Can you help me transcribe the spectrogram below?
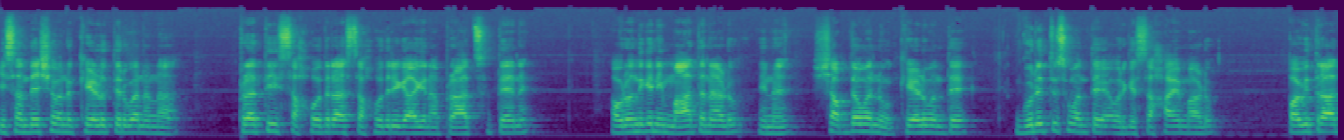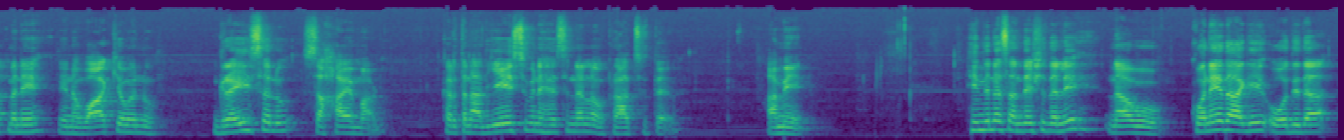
ಈ ಸಂದೇಶವನ್ನು ಕೇಳುತ್ತಿರುವ ನನ್ನ ಪ್ರತಿ ಸಹೋದರ ಸಹೋದರಿಗಾಗಿ ನಾನು ಪ್ರಾರ್ಥಿಸುತ್ತೇನೆ. ಅವರೊಂದಿಗೆ ನೀನು ಮಾತನಾಡು, ನಿನ್ನ ಶಬ್ದವನ್ನು ಕೇಳುವಂತೆ, ಗುರುತಿಸುವಂತೆ ಅವರಿಗೆ ಸಹಾಯ ಮಾಡು. ಪವಿತ್ರಾತ್ಮನೇ, ನಿನ್ನ ವಾಕ್ಯವನ್ನು ಗ್ರಹಿಸಲು ಸಹಾಯ ಮಾಡು. ಕರ್ತನಾದ ಯೇಸುವಿನ ಹೆಸರಿನಲ್ಲಿ ನಾವು ಪ್ರಾರ್ಥಿಸುತ್ತೇವೆ. ಆಮೇನ್. ಹಿಂದಿನ ಸಂದೇಶದಲ್ಲಿ ನಾವು ಕೊನೆಯದಾಗಿ ಓದಿದ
